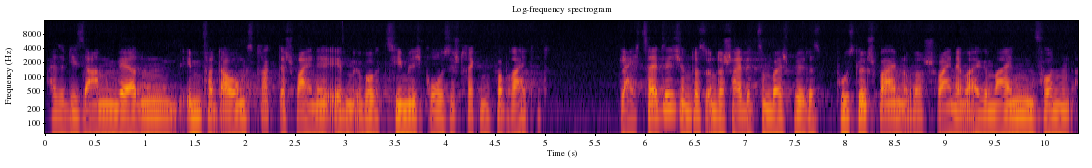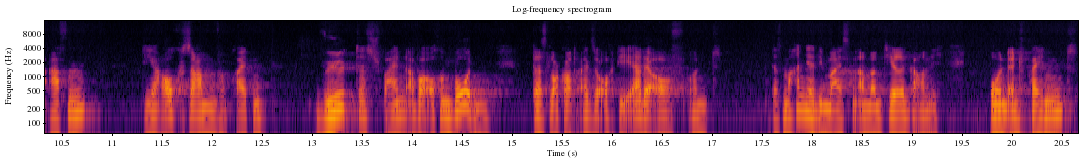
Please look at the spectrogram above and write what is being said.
Also die Samen werden im Verdauungstrakt der Schweine eben über ziemlich große Strecken verbreitet. Gleichzeitig, und das unterscheidet zum Beispiel das Pustelschwein oder Schweine im Allgemeinen von Affen, die ja auch Samen verbreiten, wühlt das Schwein aber auch im Boden. Das lockert also auch die Erde auf und das machen ja die meisten anderen Tiere gar nicht. Und entsprechend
